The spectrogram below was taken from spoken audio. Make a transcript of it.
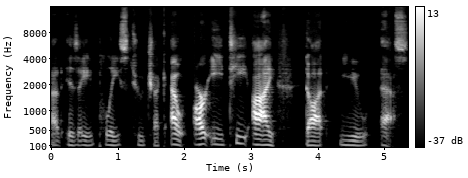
that is a place to check out. R-E-T-I dot U-S.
